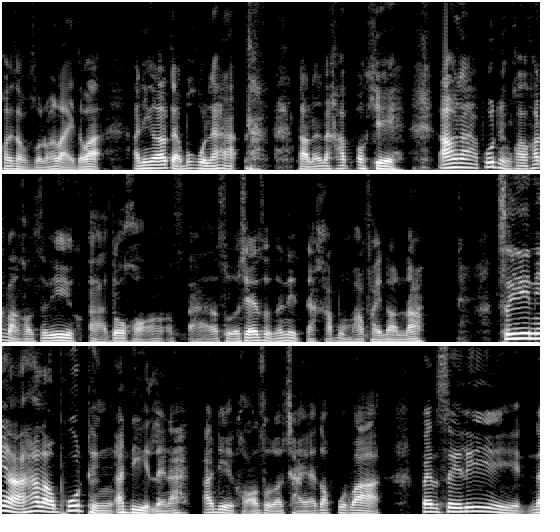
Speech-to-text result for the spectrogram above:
ค่อยสนับสนเท่าไหร่แต่ว่าอันนี้ก็แล้วแต่พวกคุณแล้วตามนั้นนะครับโอเค เอาล่ะพูดถึงความคาดหวังของซีรีส์อ่าตัวของอ่าสุรชษฐ์สุดสนิทนะครับผมภาคไฟนอลเนาะซีรีส์เนี่ยถ้าเราพูดถึงอดีตเลยนะ อดีตของสุรชัยต้องพูดว่า เป็นซีรีส์ใน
